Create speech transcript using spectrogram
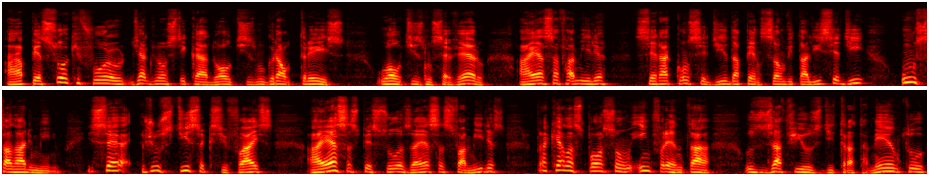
A pessoa que for diagnosticado autismo grau 3, o autismo severo, a essa família será concedida a pensão vitalícia de um salário mínimo. Isso é justiça que se faz a essas pessoas, a essas famílias, para que elas possam enfrentar os desafios de tratamento,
